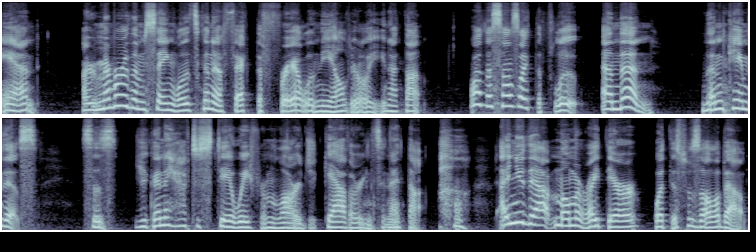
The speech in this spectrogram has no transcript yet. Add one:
And I remember them saying, well, it's going to affect the frail and the elderly. And I thought, well, that sounds like the flu. And then, then came this. It says, you're going to have to stay away from large gatherings. And I thought, huh. I knew that moment right there what this was all about.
